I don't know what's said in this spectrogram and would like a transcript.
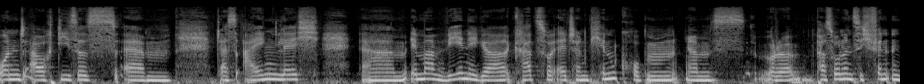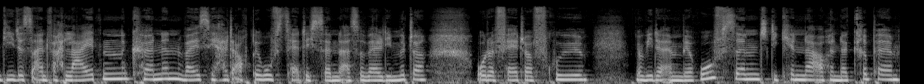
und auch dieses, ähm, dass eigentlich ähm, immer weniger, gerade so Eltern-Kind-Gruppen ähm, oder Personen sich finden, die das einfach leiten können, weil sie halt auch berufstätig sind. Also weil die Mütter oder Väter früh wieder im Beruf sind, die Kinder auch in der Krippe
